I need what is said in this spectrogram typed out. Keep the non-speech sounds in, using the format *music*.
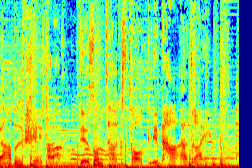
Bärbel Schäfer, der Sonntagstalk in HR3.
